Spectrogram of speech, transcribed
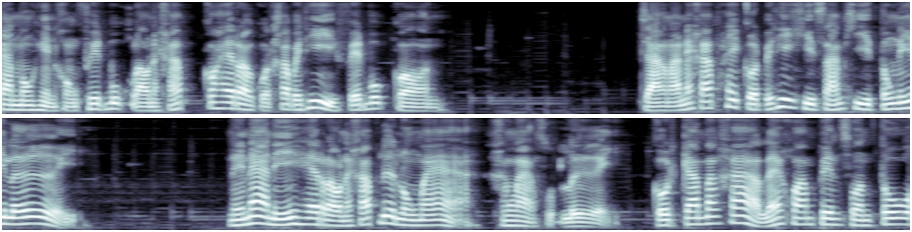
การมองเห็นของ Facebook เรานะครับ ก็ให้เรากดเข้าไปที่ Facebook ก่อน จากนั้นนะครับให้กดไปที่ขีด3ขีดตรงนี้เลย ในหน้านี้ให้เรานะครับเลื่อนลงมาข้างล่างสุดเลย กดการตั้งค่าและความเป็นส่วนตัว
